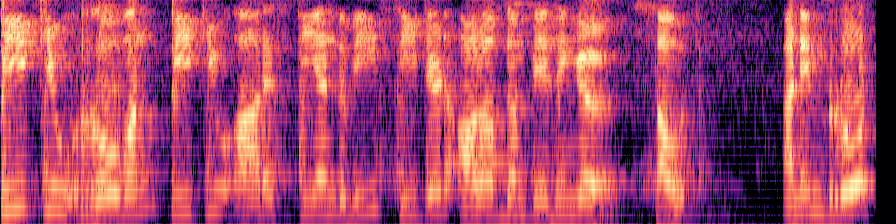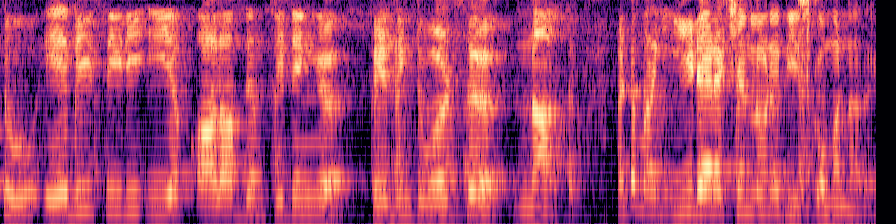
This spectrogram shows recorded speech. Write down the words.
PQ row 1, PQ, RS, T and V seated all of them facing south and in row 2 A, B, C, D, E, F all of them sitting uh, facing towards uh, north. అంటే మనకి ఈ డైరెక్షన్లోనే తీసుకోమన్నారు.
